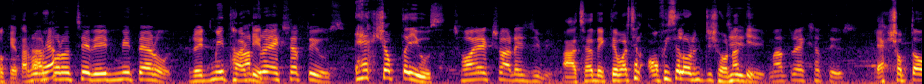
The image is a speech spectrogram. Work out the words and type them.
ওকে তারপর হচ্ছে তেরো। রেডমি থার্টিন মাত্র এক সপ্তাহ ইউজ এক সপ্তাহ ইউজ ছয় একশো আঠাশ জিবি আচ্ছা দেখতে পাচ্ছেন অফিসিয়াল ওয়ারেন্টি সহ নাকি? মাত্র এক সপ্তাহ ইউজ এক সপ্তাহ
